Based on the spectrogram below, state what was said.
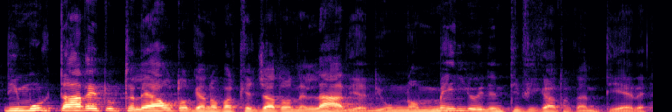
di multare tutte le auto che hanno parcheggiato nell'area di un non meglio identificato cantiere,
